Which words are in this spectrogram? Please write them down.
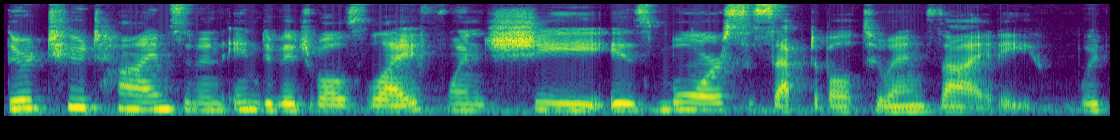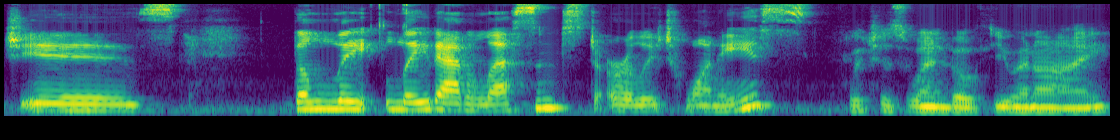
There are two times in an individual's life when she is more susceptible to anxiety, which is the late late adolescence to early 20s, which is when both you and I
